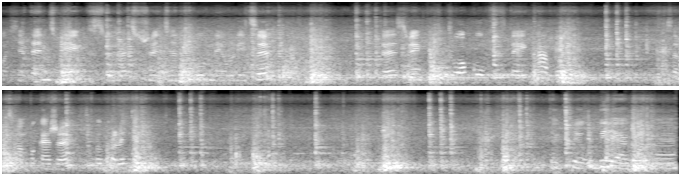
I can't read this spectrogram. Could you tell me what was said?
Właśnie ten dźwięk słychać wszędzie na głównej ulicy. To jest dźwięk tłoków w tej kawie. Zaraz Wam pokażę po kolei. Tak się ubija kawę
